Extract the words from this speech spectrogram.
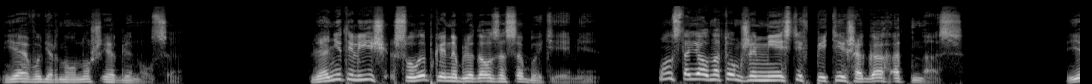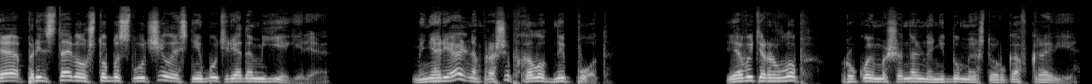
Я выдернул нож и оглянулся. Леонид Ильич с улыбкой наблюдал за событиями. Он стоял на том же месте в пяти шагах от нас. Я представил, что бы случилось, не будь рядом егеря. Меня реально прошиб холодный пот. Я вытер лоб, рукой машинально не думая, что рука в крови.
